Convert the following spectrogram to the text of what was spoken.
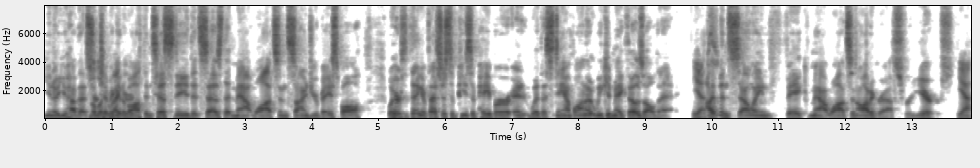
you know you have that certificate of authenticity that says that Matt Watson signed your baseball. Well, here's the thing: if that's just a piece of paper and with a stamp on it, we could make those all day. Yes. I've been selling fake Matt Watson autographs for years yeah.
